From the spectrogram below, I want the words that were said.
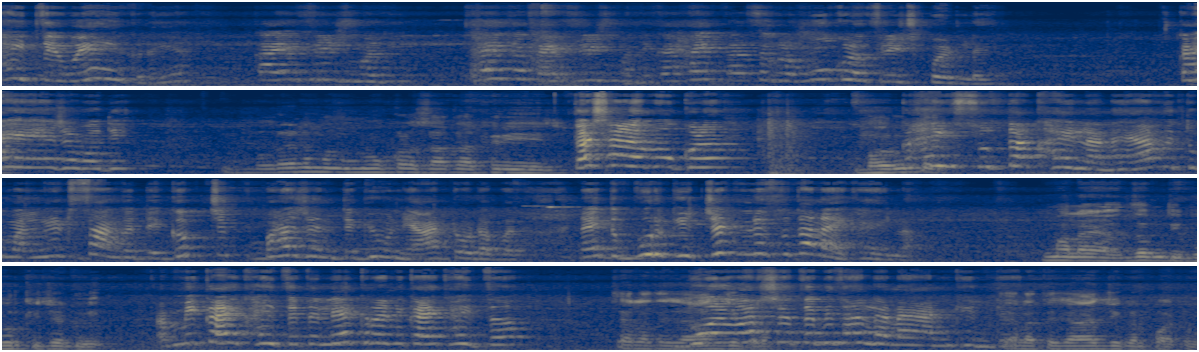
खायचंय वय इकडे या. काय फ्रीजमध्ये काय का काय फ्रीजमध्ये काय आहे का? सगळं मोकळं फ्रीज पडलंय. काय आहे याच्यामध्ये? बरं ना मग मोकळं साखा फ्रीज. कशाला मोकळं? भरून काही सुद्धा खायला नाही. आम्ही तुम्हाला नीट सांगते गपचिप भाज्यान ते घेऊन या आठवडाभर. नाही तर बुरकी चटणी सुद्धा नाही खायला. मला जमती भुरकी चटणी. मी काय खायचं? त्या लेकरांनी काय खायचं? त्याला त्याच्या दोन आजीकडे वर्षाचं बी झालं नाही आणखीन ते. त्याला त्याच्या आजीकडे पाठवू.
